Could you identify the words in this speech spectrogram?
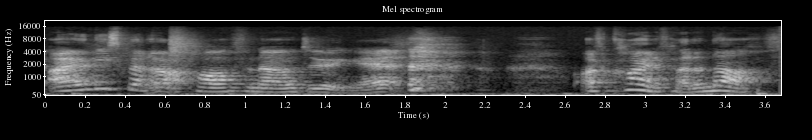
I only spent about half an hour doing it I've kind of had enough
